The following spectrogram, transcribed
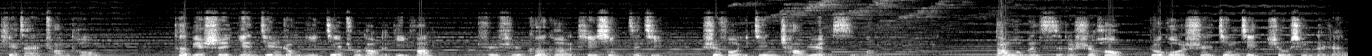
贴在床头，特别是眼睛容易接触到的地方，时时刻刻提醒自己是否已经超越了死亡。当我们死的时候，如果是精进修行的人，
